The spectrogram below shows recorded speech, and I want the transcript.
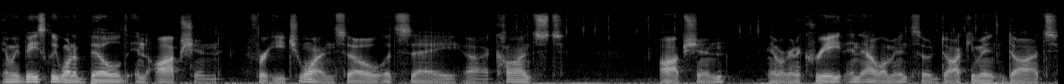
and we basically want to build an option for each one. So let's say uh, const option and we're going to create an element. So document dot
